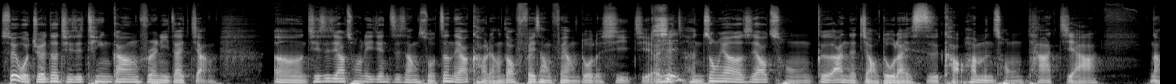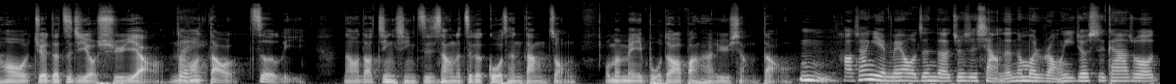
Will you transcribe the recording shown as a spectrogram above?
所以我觉得其实听刚刚 Frannie 在讲。嗯，其实要创立一间智商所，真的要考量到非常非常多的细节，而且很重要的是要从个案的角度来思考，他们从他家，然后觉得自己有需要，然后到这里，然后到进行智商的这个过程当中，我们每一步都要帮他预想到。嗯，好像也没有真的就是想的那么容易，就是跟他说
